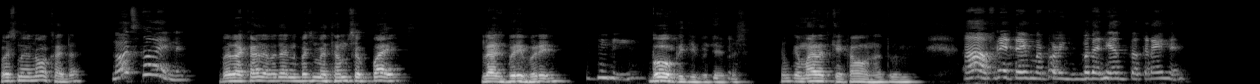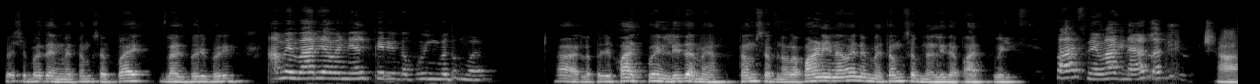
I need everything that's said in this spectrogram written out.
પછી મેં નો ખાધા? નો જ ખવાય ને. બધા ખાધા બધા પછી મેં થમ્સઅપ પાય. ગ્લાસ ભરી ભરી. બહુ પીધી બધા પછી કેમ કે મારે જ કઈ ખાવાનું હતું હા ફ્રી ટાઈમમાં થોડીક બધાને હેલ્પ તો કરાય ને. પછી બધાને મેં થમ્સઅપ પાઈ ગ્લાસ ભરી ભરી. અમે વારી આવે હેલ્પ કરી તો પૂઈન બધું મળે. હા એટલે પછી પાંચ પૂઈન લીધા મેં. થમ્સઅપ ના પાણી ના આવે ને મેં થમ્સઅપ ના લીધા પાંચ પૂઈન પાંચ ને વાર ના હા.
